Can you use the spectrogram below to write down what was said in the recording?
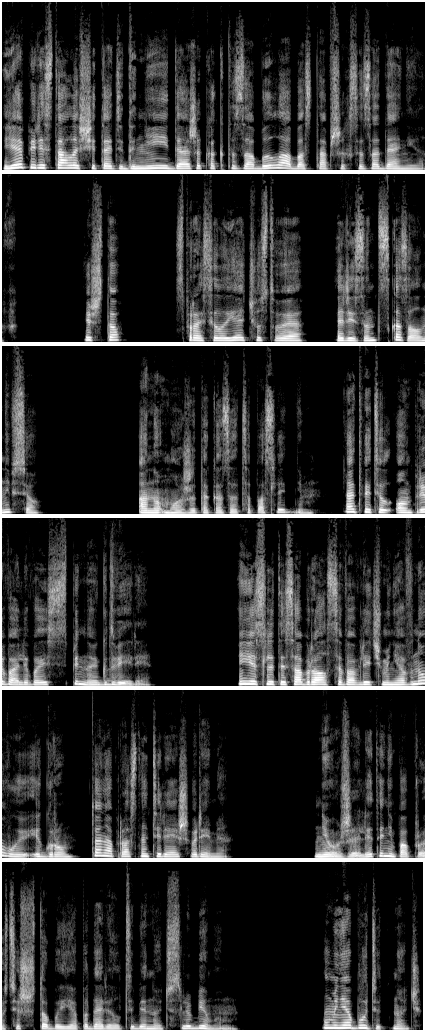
Я перестала считать дни и даже как-то забыла об оставшихся заданиях. «И что?» — спросила я, чувствуя, Ризент сказал не все. «Оно может оказаться последним», — ответил он, приваливаясь спиной к двери. «Если ты собрался вовлечь меня в новую игру, то напрасно теряешь время. Неужели ты не попросишь, чтобы я подарил тебе ночь с любимым? У меня будет ночь,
